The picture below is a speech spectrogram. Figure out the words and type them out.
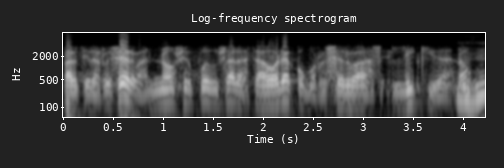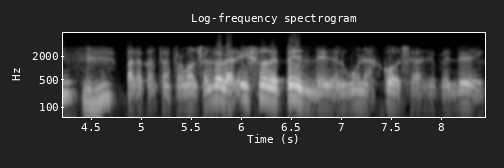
parte de las reservas. No se puede usar hasta ahora como reservas líquidas, ¿no? Uh -huh, uh -huh. Para transformarse en dólar. Eso depende de algunas cosas, depende de,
